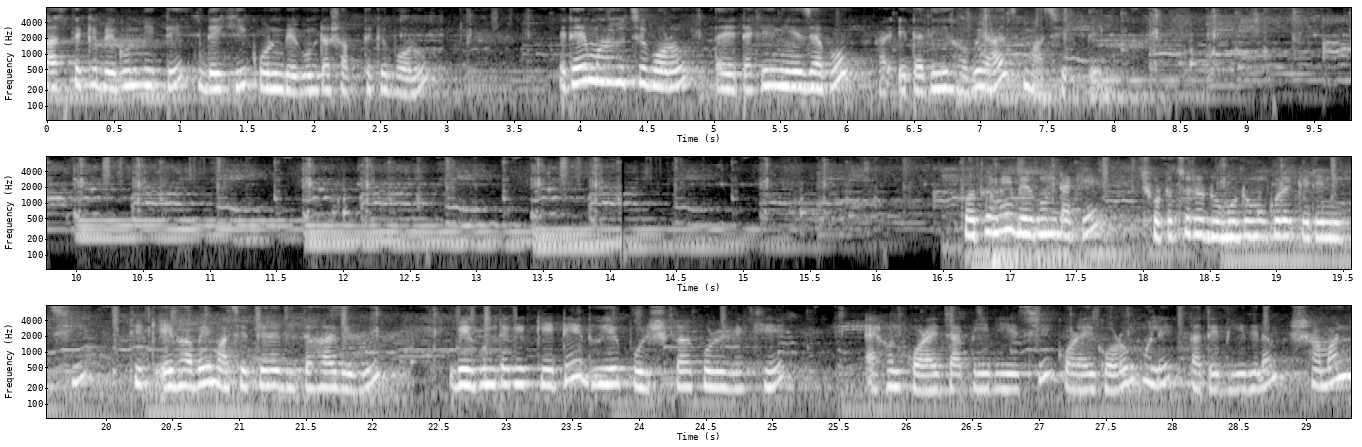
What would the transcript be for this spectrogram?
গাছ থেকে বেগুন নিতে, দেখি কোন বেগুনটা সব থেকে বড়ো। এটাই মনে হচ্ছে বড়, তাই এটাকেই নিয়ে যাব, আর এটা দিয়ে হবে আজ মাছের তেল। প্রথমেই বেগুনটাকে ছোট ছোট ডুমো ডুমো করে কেটে নিচ্ছি। ঠিক এভাবেই মাছের তেলে দিতে হয় বেগুন। বেগুনটাকে কেটে ধুয়ে পরিষ্কার করে রেখে এখন কড়াই চাপিয়ে দিয়েছি। কড়াই গরম হলে তাতে দিয়ে দিলাম সামান্য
